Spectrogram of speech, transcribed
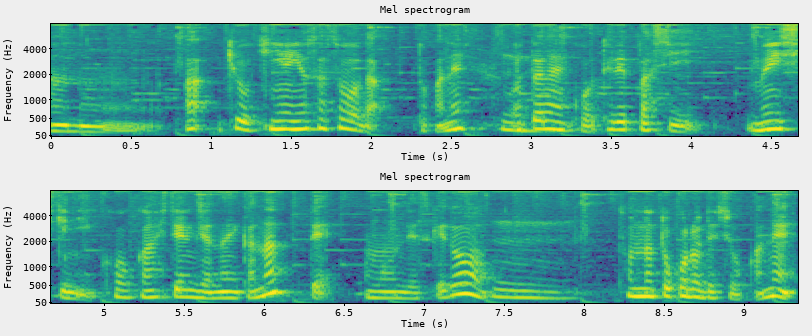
あのーあ今日機嫌良さそうだとかね、うんお互いこうテレパシー無意識に交換してるんじゃないかなって思うんですけど、うん。そんなところでしょうかね。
